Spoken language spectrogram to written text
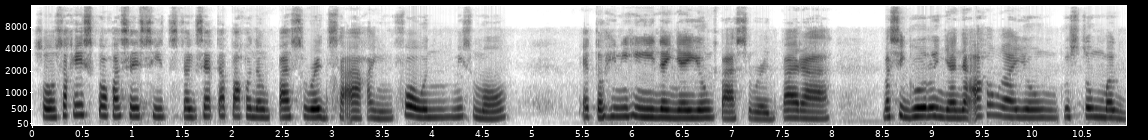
So, sa case ko kasi since nag-set up ako ng password sa aking phone mismo, eto, hinihingi na niya yung password para masiguro niya na ako nga yung gustong mag,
